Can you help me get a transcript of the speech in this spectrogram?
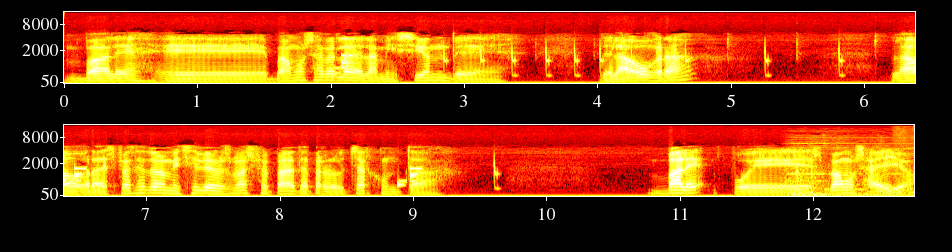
Vale, eh, vamos a ver la de la misión de, de la ogra. La ogra, desplázate al domicilio de los más, prepárate para luchar junto a... Vale, pues vamos a ello.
